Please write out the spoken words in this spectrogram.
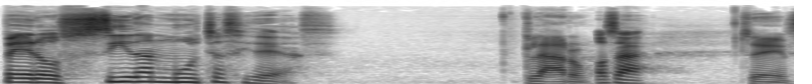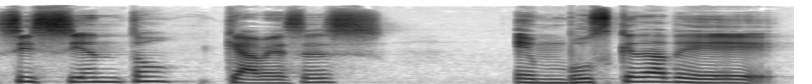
Pero sí dan muchas ideas. Claro. O sea, sí. sí siento que a veces en búsqueda de...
